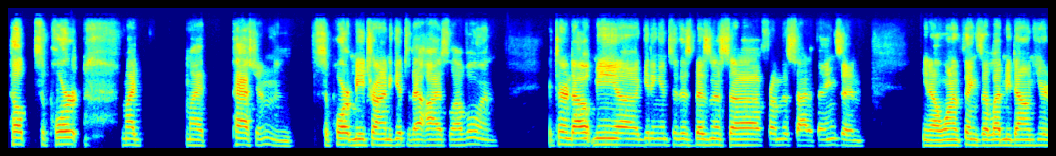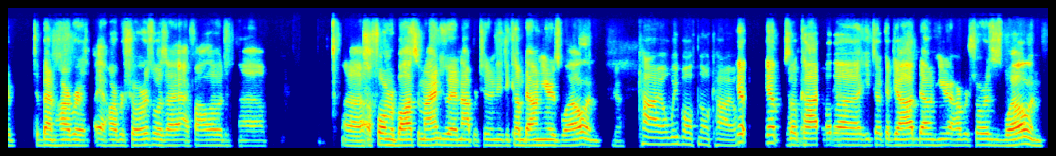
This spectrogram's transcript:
help support my my passion and support me trying to get to that highest level and it turned out me uh, getting into this business uh, from this side of things and you know one of the things that led me down here to, to benton harbor at harbor shores was i, I followed uh, uh, a former boss of mine who had an opportunity to come down here as well. And yeah. Kyle, we both know Kyle. Yep. Yep. So. Kyle, uh, he took a job down here at Harbor Shores as well, and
